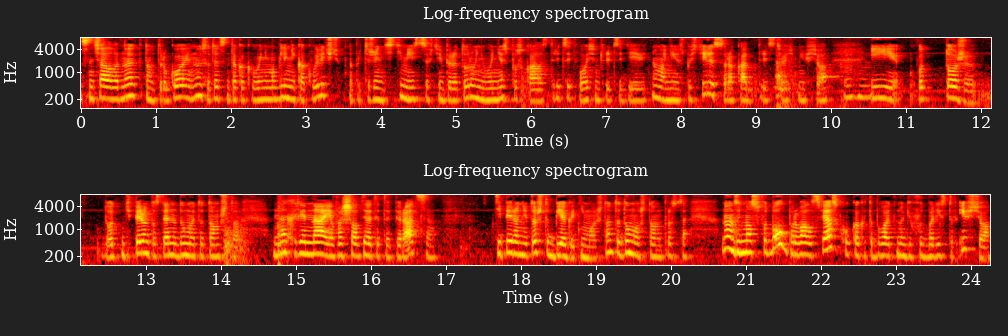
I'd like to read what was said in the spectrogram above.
Сначала в одной, потом в другой. Ну и, соответственно, так как его не могли никак вылечить, на протяжении 10 месяцев температура у него не спускалась. 38-39. Ну, они ее спустили с 40 до 38 и все. Угу. И вот тоже. Вот теперь он постоянно думает о том, что нахрена я пошел делать эту операцию теперь он не то что бегать не может, он-то думал, что он просто... Ну, он занимался футболом, порвал связку, как это бывает у многих футболистов, и все.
